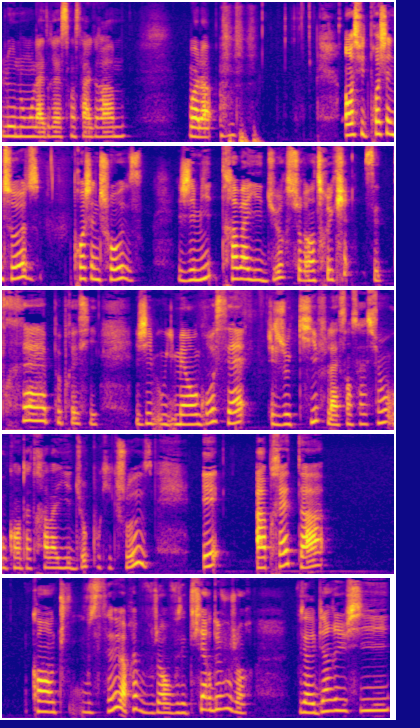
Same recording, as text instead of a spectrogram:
le nom, l'adresse Instagram. Voilà. Ensuite, prochaine chose. Prochaine chose. J'ai mis travailler dur sur un truc. c'est très peu précis. J'ai, oui, mais en gros, c'est. Je kiffe la sensation où quand tu as travaillé dur pour quelque chose et après, tu as quand vous savez après vous genre vous êtes fier de vous genre vous avez bien réussi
